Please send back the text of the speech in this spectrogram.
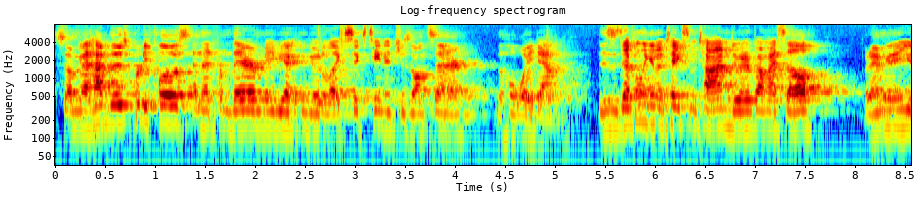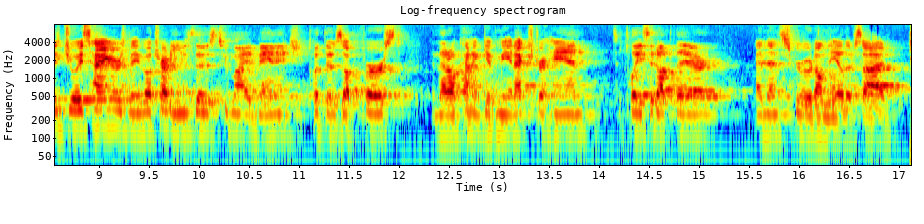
so I'm gonna have those pretty close and then from there maybe I can go to like 16 inches on center the whole way down. This is definitely gonna take some time doing it by myself, but I'm gonna use joist hangers. Maybe I'll try to use those to my advantage, put those up first, and that'll kind of give me an extra hand to place it up there and then screw it on the other side.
